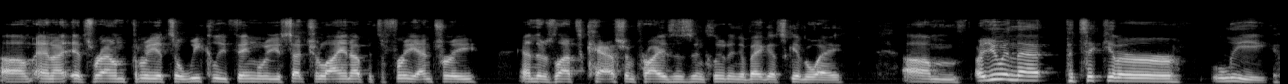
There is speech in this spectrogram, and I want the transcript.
um, and I, it's round three. It's a weekly thing where you set your lineup. It's a free entry, and there's lots of cash and prizes, including a Vegas giveaway. Um, are you in that particular league?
